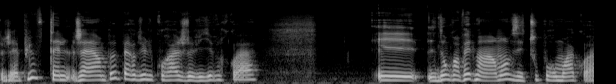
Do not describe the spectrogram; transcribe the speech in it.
J'avais plus tel- j'avais un peu perdu le courage de vivre, quoi. Et, donc, en fait, ma maman faisait tout pour moi, quoi.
